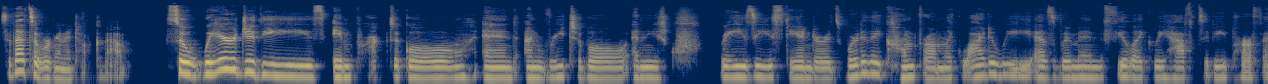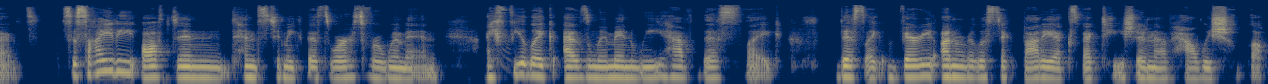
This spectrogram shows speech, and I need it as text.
So, that's what we're going to talk about. So, where do these impractical and unreachable and these crazy standards, where do they come from? Like, why do we as women feel like we have to be perfect? Society often tends to make this worse for women. I hmm. feel like as women, we have this like, this like very unrealistic body expectation of how we should look.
